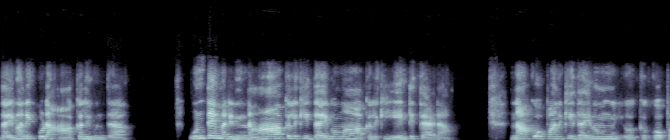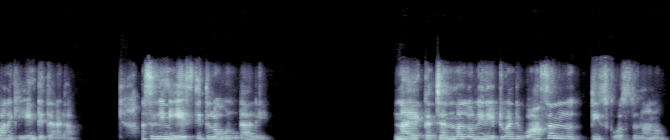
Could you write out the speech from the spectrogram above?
దైవానికి కూడా ఆకలి ఉందా? ఉంటే మరి నా ఆకలికి దైవం ఆకలికి ఏంటి తేడా? నా కోపానికి దైవం యొక్క కోపానికి ఏంటి తేడా? అసలు నేను ఏ స్థితిలో ఉండాలి? నా యొక్క జన్మల్లో నేను ఎటువంటి వాసనలు తీసుకువస్తున్నాను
